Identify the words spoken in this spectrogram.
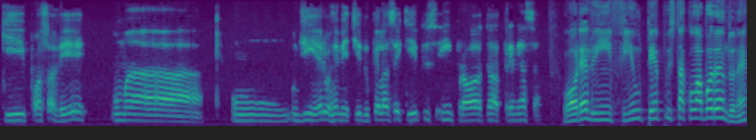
que possa haver uma, um, um, dinheiro remetido pelas equipes em prol da premiação. O Aurélio, enfim, o tempo está colaborando, né?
